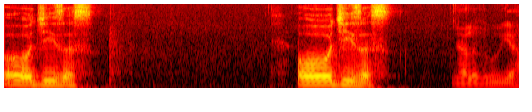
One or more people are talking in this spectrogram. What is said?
Oh, Jesus. Oh, Jesus. Hallelujah.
